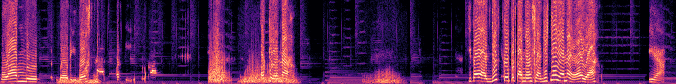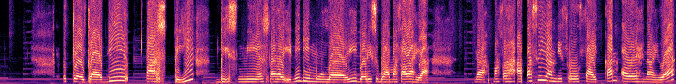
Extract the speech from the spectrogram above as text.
melamun dari bosan seperti itu. Oke nah. Kita lanjut ke pertanyaan selanjutnya ya Naya ya. Iya. Oke jadi pasti bisnis Naila ini dimulai dari sebuah masalah ya. Nah, masalah apa sih yang diselesaikan oleh Naila?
